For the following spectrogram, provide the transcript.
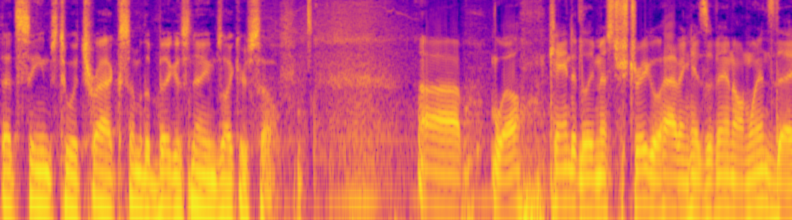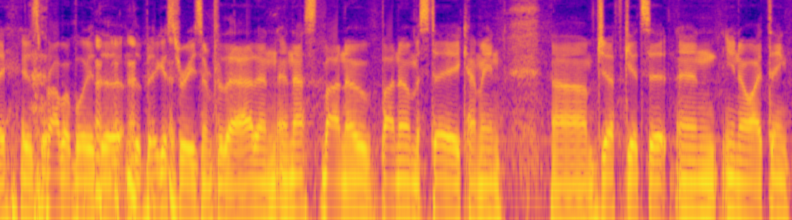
that seems to attract some of the biggest names like yourself? Uh, well, candidly, Mr. Striegel having his event on Wednesday is probably the, the biggest reason for that, and, and that's by no by no mistake. I mean, um, Jeff gets it, and you know I think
